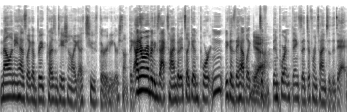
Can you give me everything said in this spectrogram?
Melanie has like a big presentation like at two thirty or something. I don't remember the exact time, but it's like important because they have like Yeah. diff- important things at different times of the day.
